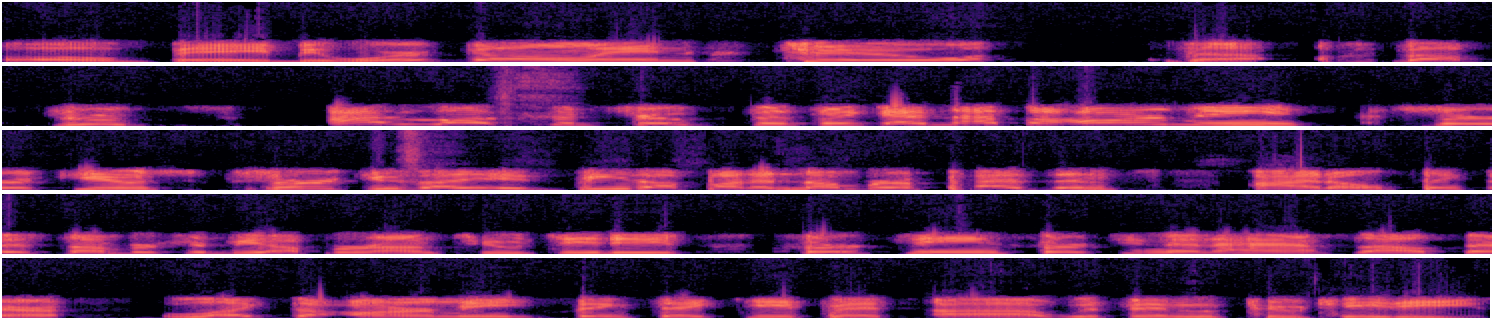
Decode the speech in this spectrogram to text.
Oh baby, we're going to the the troops. I love the troops this week, and not the army. Syracuse, Syracuse, I beat up on a number of peasants. I don't think this number should be up around two TDs. 13, 13 and a half out there. Like the army, think they keep it uh, within two TDs.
